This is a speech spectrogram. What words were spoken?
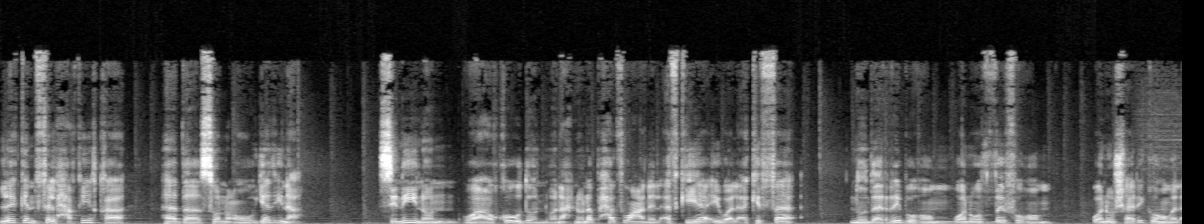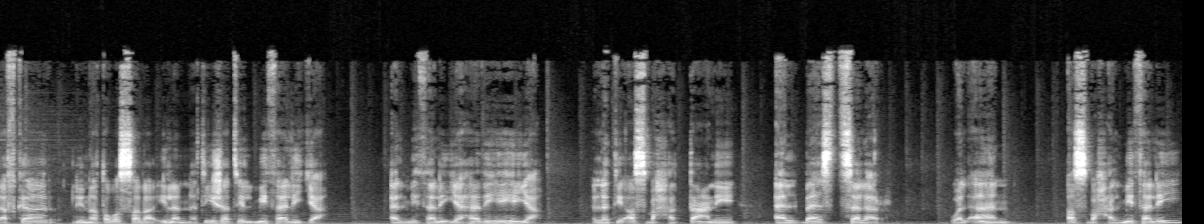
لكن في الحقيقة هذا صنع يدنا. سنين وعقود ونحن نبحث عن الأذكياء والأكفاء. ندربهم ونوظفهم ونشاركهم الأفكار لنتوصل إلى النتيجة المثالية. المثالية هذه هي التي أصبحت تعني ال best seller والآن أصبح المثالي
